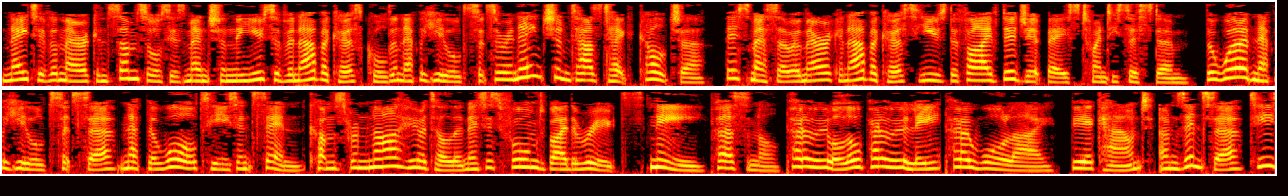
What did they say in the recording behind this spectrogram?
Native American Some sources mention the use of an abacus called an epihualtzitza in ancient Aztec culture. This Mesoamerican abacus used a five-digit base 20 system. The word nepohualtzintzin, nepa comes from Nahuatl and it is formed by the roots ni, personal, poul or pouli, powali, the account, and t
